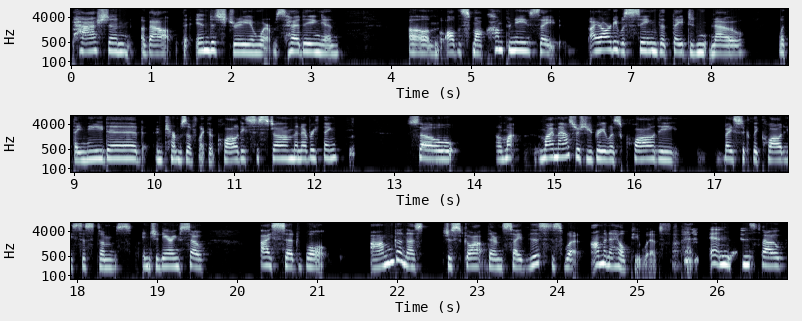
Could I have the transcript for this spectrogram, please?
passion about the industry and where it was heading and um, all the small companies. They, I already was seeing that they didn't know what they needed in terms of like a quality system and everything. So uh, my my master's degree was quality, basically quality systems engineering. So I said, well, I'm gonna just go out there and say, this is what I'm gonna help you with, and and so.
